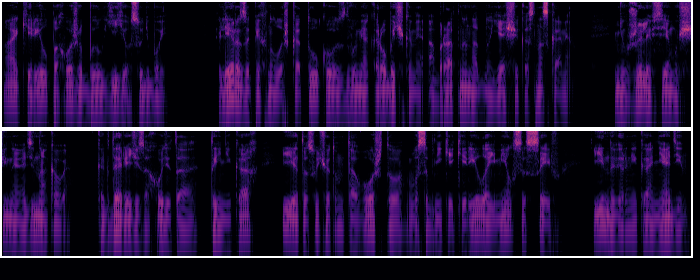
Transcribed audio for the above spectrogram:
а Кирилл, похоже, был ее судьбой. Лера запихнула шкатулку с двумя коробочками обратно на дно ящика с носками. Неужели все мужчины одинаковы, когда речь заходит о тайниках и это с учетом того, что в особняке Кирилла имелся сейф, и наверняка не один.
